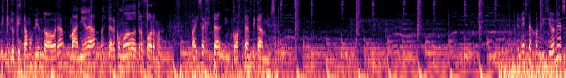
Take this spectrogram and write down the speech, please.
es que lo que estamos viendo ahora, mañana va a estar acomodado de otra forma. El paisaje está en constante cambio. En estas condiciones,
